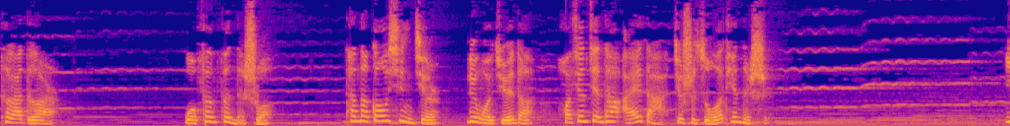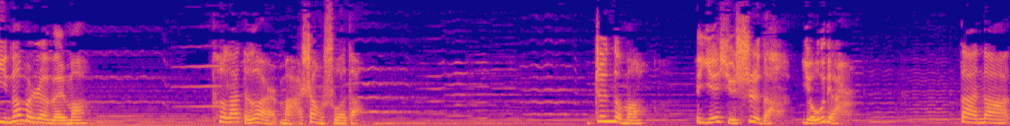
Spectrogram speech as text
特拉德尔。我愤愤地说，他那高兴劲儿令我觉得好像见他挨打就是昨天的事。你那么认为吗？特拉德尔马上说道。真的吗？也许是的，有点儿。但那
